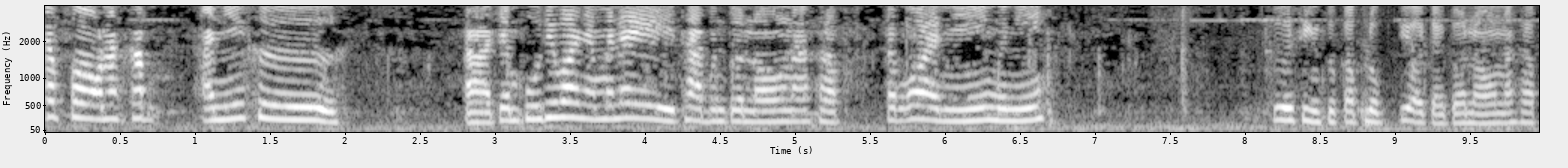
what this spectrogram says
จะฟองนะครับ อันนี้คือ อ่าเจมพูที่ว่ายังไม่ได้ทาบนตัวน้องนะครับแล้วก็อันนี้มือนี้ คือสิ่งสกปรกที่ออกจากตัวน้องนะครับ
